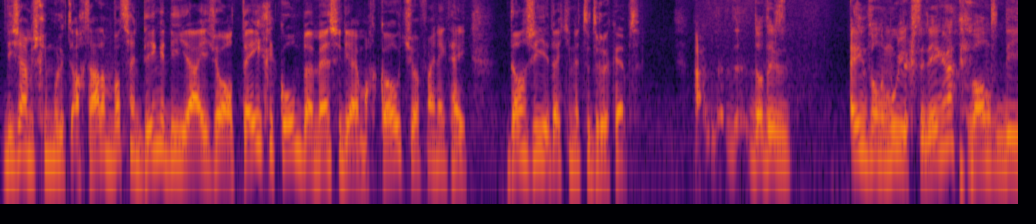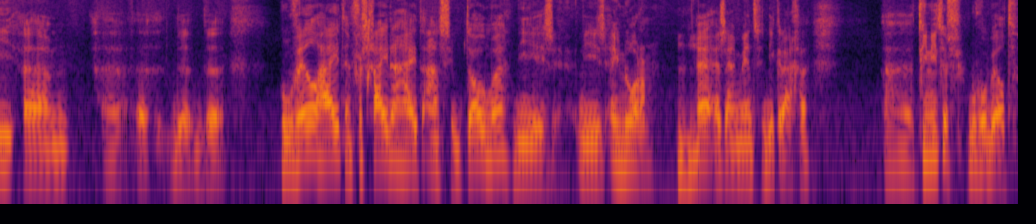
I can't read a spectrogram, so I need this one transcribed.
die zijn misschien moeilijk te achterhalen, maar wat zijn dingen die jij zo al tegenkomt bij mensen die jij mag coachen, waarvan je denkt, hé, hey, dan zie je dat je het te druk hebt? Nou, dat is een van de moeilijkste dingen. Want die, ehm, eh, eh, de, de hoeveelheid en verscheidenheid aan symptomen die is, die is enorm. Hè, er zijn mensen die krijgen eh tinnitus bijvoorbeeld.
